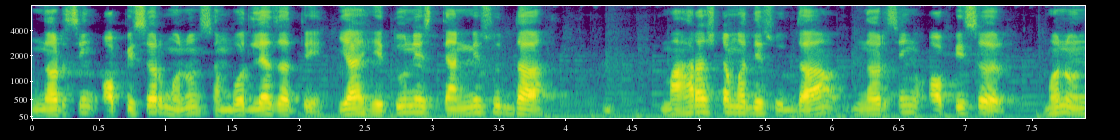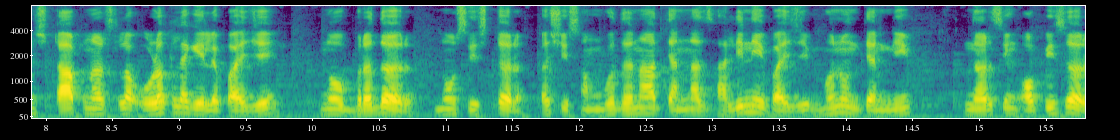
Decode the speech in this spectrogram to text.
नर्सिंग ऑफिसर म्हणून संबोधल्या जाते. या हेतूनेच त्यांनी सुद्धा महाराष्ट्रामध्ये सुद्धा नर्सिंग ऑफिसर म्हणून स्टाफ नर्सला ओळखलं गेलं पाहिजे. नो ब्रदर नो सिस्टर अशी संबोधना त्यांना झाली नाही पाहिजे. म्हणून त्यांनी नर्सिंग ऑफिसर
